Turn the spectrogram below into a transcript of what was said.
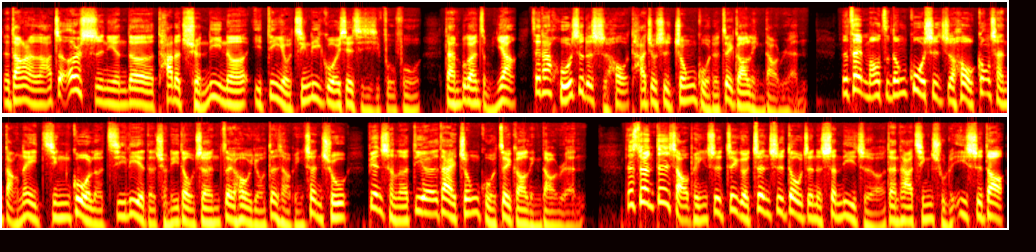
那当然啦，这二十年的他的权力呢，一定有经历过一些起起伏伏。但不管怎么样，在他活着的时候，他就是中国的最高领导人。那在毛泽东过世之后，共产党内经过了激烈的权力斗争，最后由邓小平胜出，变成了第二代中国最高领导人。但虽然邓小平是这个政治斗争的胜利者，但他清楚地意识到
